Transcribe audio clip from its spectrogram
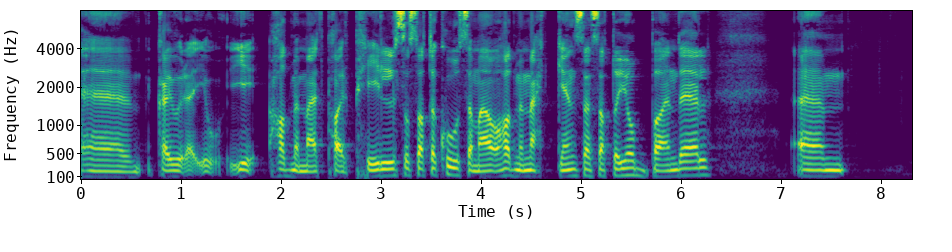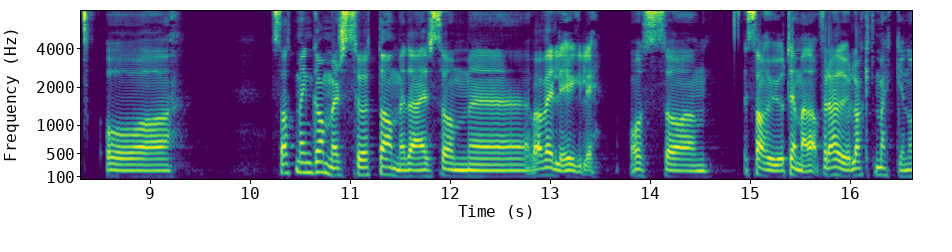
eh, Hva gjorde jeg? Jo, jeg hadde med meg et par pils og satt og kosa meg og hadde med Mac-en, så jeg satt og jobba en del. Em, og satt med en gammel, søt dame der som uh, var veldig hyggelig. Og så sa hun jo til meg, da, for jeg hadde jo lagt Mac-en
